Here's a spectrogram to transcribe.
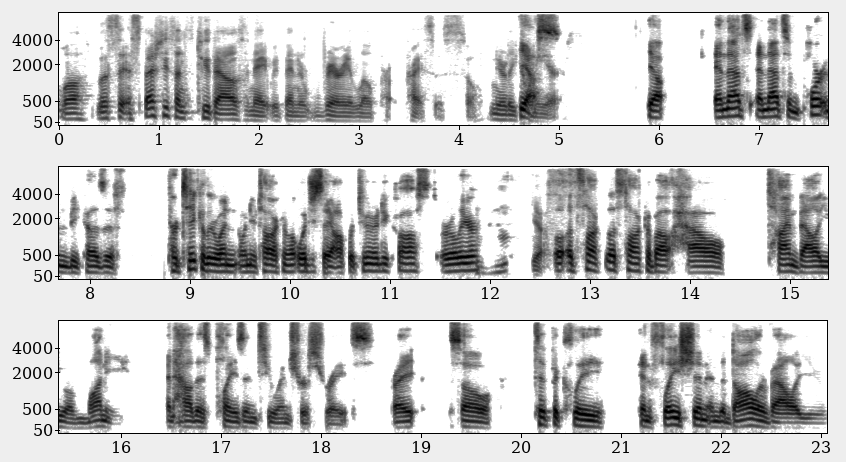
Well, let's say especially since 2008, we've been at very low pr- prices, so nearly 20 yes. years. Yep, and that's and that's important because if particularly when, when you're talking about what you say opportunity cost earlier. Mm-hmm. Yes. Well, let's talk let's talk about how time value of money and how this plays into interest rates, right? So typically inflation and the dollar value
